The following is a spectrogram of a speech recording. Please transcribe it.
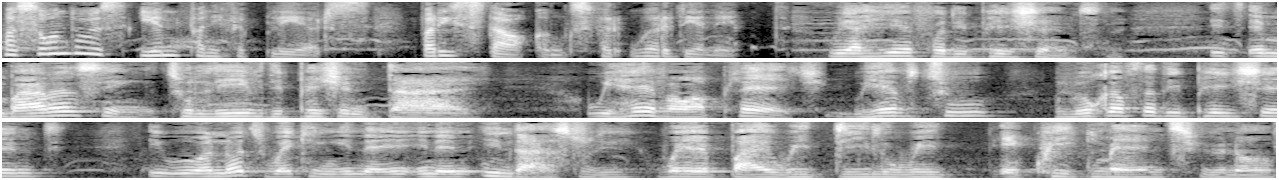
Masondo is een van die verpleegers wat die stakings veroordeel het. We are here for the patient. It's embarrassing to leave the patient die. We have our pledge. We have to look after the patient. We are not working in, a, in an industry whereby we deal with equipment, you know.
